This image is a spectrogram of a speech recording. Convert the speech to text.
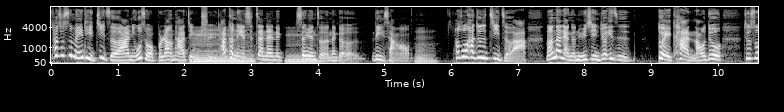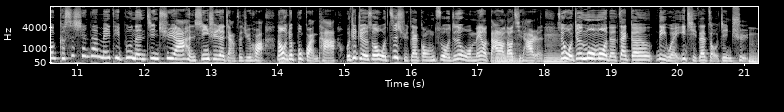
他就是媒体记者啊，你为什么不让他进去？嗯、他可能也是站在那声援者的那个立场哦。嗯，他说他就是记者啊，然后那两个女警就一直。对看，然后就就说，可是现在媒体不能进去啊，很心虚的讲这句话。然后我就不管他，我就觉得说我自诩在工作，就是我没有打扰到其他人，嗯嗯、所以我就默默的在跟立伟一起在走进去。嗯、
